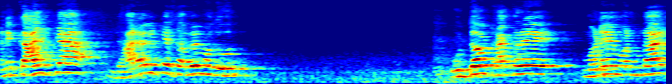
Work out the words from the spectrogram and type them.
आणि कालच्या धारावीच्या सभेमधून उद्धव ठाकरे म्हणे म्हणतात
